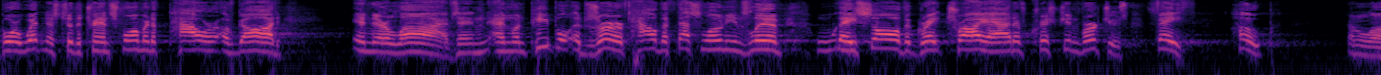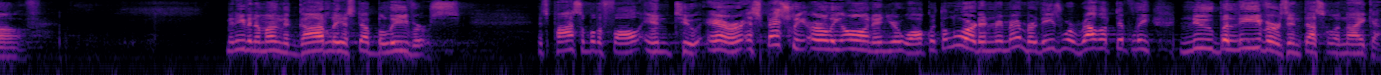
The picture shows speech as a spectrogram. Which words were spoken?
bore witness to the transformative power of God in their lives. And, and when people observed how the Thessalonians lived, they saw the great triad of Christian virtues faith, hope, and love. But even among the godliest of believers, it's possible to fall into error, especially early on in your walk with the Lord. And remember, these were relatively new believers in Thessalonica.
